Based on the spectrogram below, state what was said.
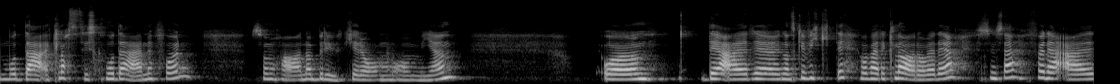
moderne, klassisk moderne form, som han bruker om og om igjen. Og det er eh, ganske viktig å være klar over det, syns jeg. For det er,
